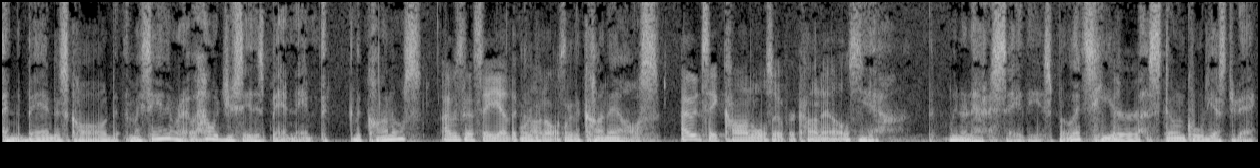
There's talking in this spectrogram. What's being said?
and the band is called. Am I saying that right? How would you say this band name? The, the Connells I was going to say, yeah, the or the, Connells. or the Connells? I would say Connells over Connells. Yeah, we don't know how to say these, but let's hear "Stone Cold Yesterday."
